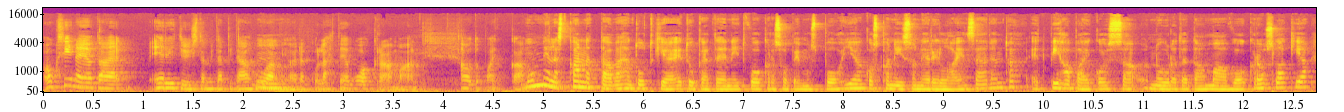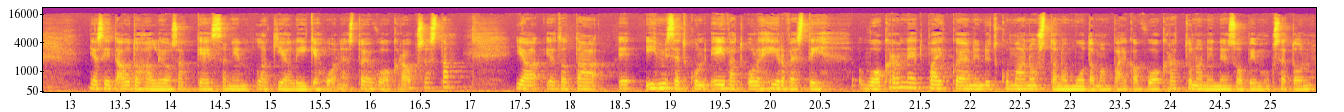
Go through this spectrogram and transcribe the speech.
Onko siinä jotain erityistä, mitä pitää mm. huomioida, mm. kun lähtee vuokraamaan autopaikkaa? Mun mielestä kannattaa vähän tutkia etukäteen niitä vuokrasopimuspohjia, koska niissä on eri lainsäädäntö. Et pihapaikoissa noudatetaan maanvuokrauslakia ja sitten autohalliosakkeissa niin lakia liikehuoneistojen vuokrauksesta. Ja, ja tota, e, ihmiset kun eivät ole hirveästi vuokranneet paikkoja, niin nyt kun mä oon ostanut muutaman paikan vuokrattuna, niin ne sopimukset on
